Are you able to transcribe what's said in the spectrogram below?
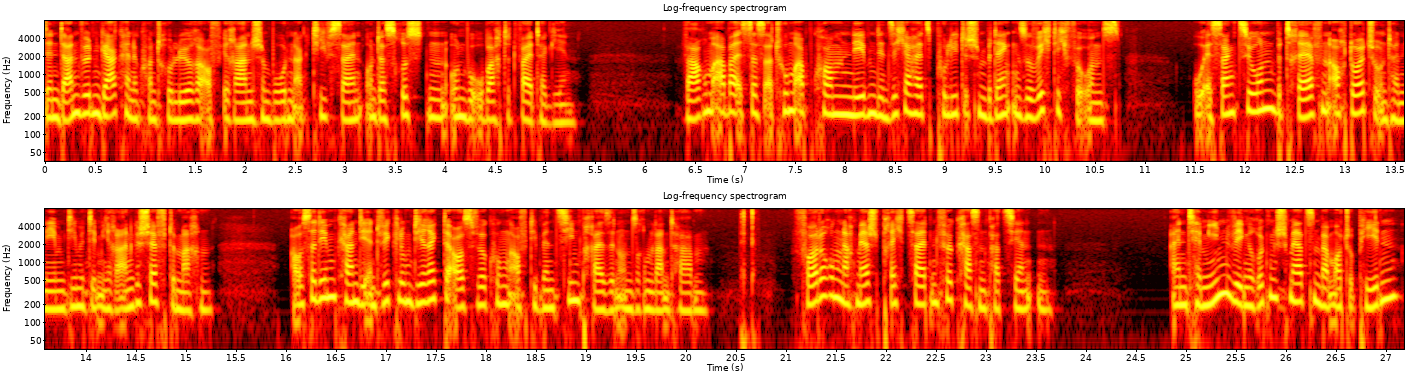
Denn dann würden gar keine Kontrolleure auf iranischem Boden aktiv sein und das Rüsten unbeobachtet weitergehen. Warum aber ist das Atomabkommen neben den sicherheitspolitischen Bedenken so wichtig für uns? US-Sanktionen betreffen auch deutsche Unternehmen, die mit dem Iran Geschäfte machen. Außerdem kann die Entwicklung direkte Auswirkungen auf die Benzinpreise in unserem Land haben. Forderung nach mehr Sprechzeiten für Kassenpatienten. Ein Termin wegen Rückenschmerzen beim Orthopäden?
